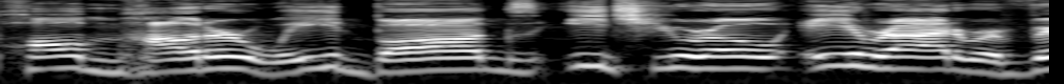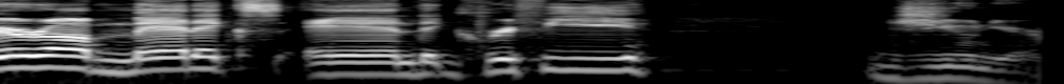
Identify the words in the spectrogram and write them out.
Paul Molitor, Wade Boggs, Ichiro, A-Rod, Rivera, Maddux, and Griffey Jr.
